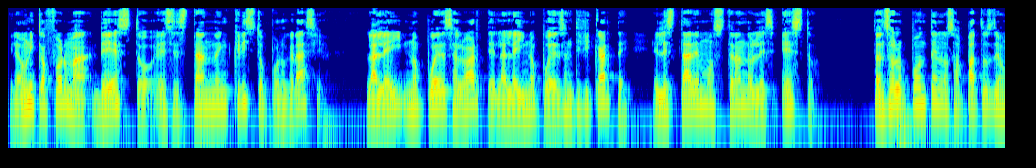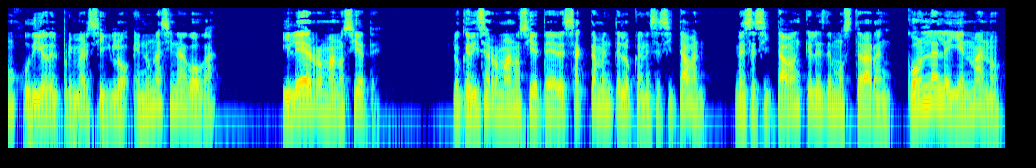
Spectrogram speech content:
y la única forma de esto es estando en Cristo por gracia. La ley no puede salvarte, la ley no puede santificarte. Él está demostrándoles esto. Tan solo ponte en los zapatos de un judío del primer siglo en una sinagoga y lee Romanos 7. Lo que dice Romanos 7 era exactamente lo que necesitaban. Necesitaban que les demostraran con la ley en mano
